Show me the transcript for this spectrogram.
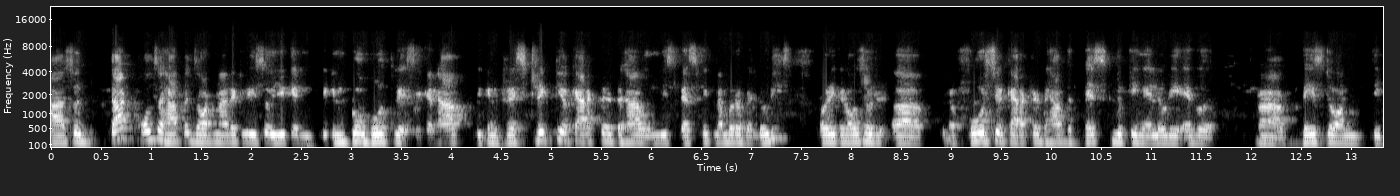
Uh, so that also happens automatically. So you can you can go both ways. You can have you can restrict your character to have only specific number of LODs, or you can also uh, you know, force your character to have the best looking LOD ever based on the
